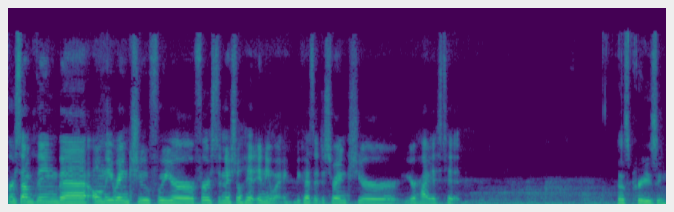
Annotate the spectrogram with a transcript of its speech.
for something that only ranks you for your first initial hit anyway, because it just ranks your your highest hit. That's crazy.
